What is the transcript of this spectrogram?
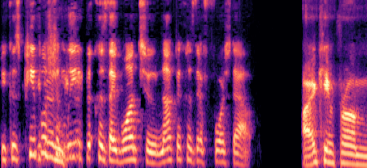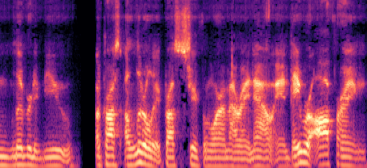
because people should leave because they want to, not because they're forced out. I came from Liberty View across uh, literally across the street from where I'm at right now, and they were offering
